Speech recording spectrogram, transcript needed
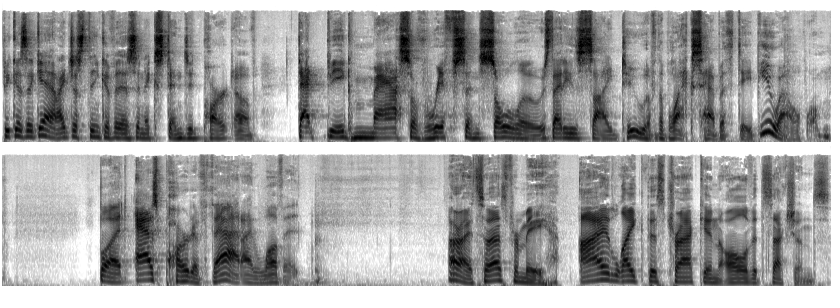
because again, I just think of it as an extended part of that big mass of riffs and solos that is side two of the Black Sabbath debut album. But as part of that, I love it. All right, so as for me, I like this track in all of its sections.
